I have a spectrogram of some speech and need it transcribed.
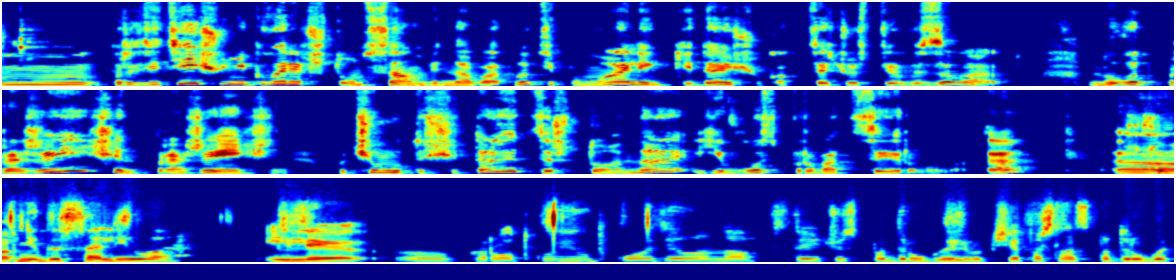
м- про детей еще не говорят, что он сам виноват, ну типа маленький, да, еще как-то сочувствие вызывают. Но вот про женщин, про женщин почему-то считается, что она его спровоцировала, да. Суп а, не досолила? Или э, короткую юбку одела на встречу с подругой, или вообще пошла с подругой.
